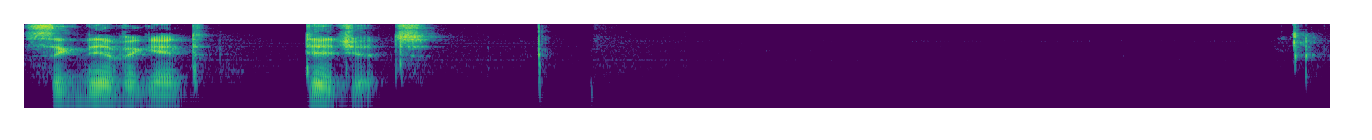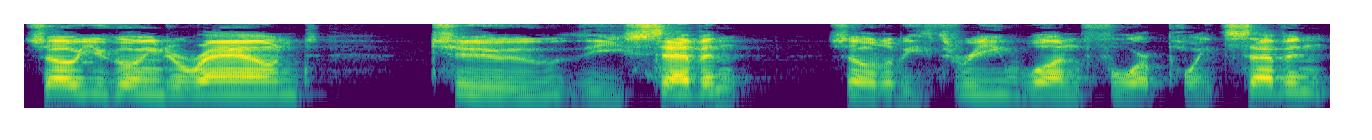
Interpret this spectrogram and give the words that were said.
significant digit. So you're going to round to the 7 so it'll be 314.7.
